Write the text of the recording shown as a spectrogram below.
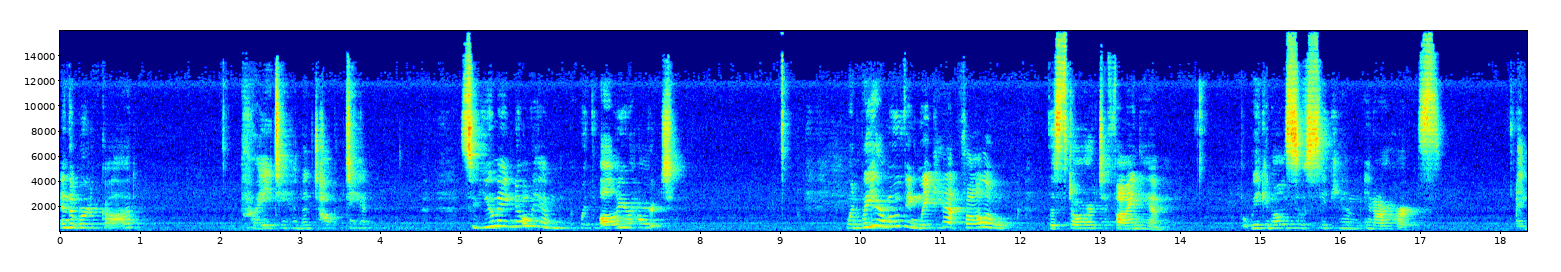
in the Word of God. Pray to him and talk to him so you may know him with all your heart. When we are moving, we can't follow the star to find him, but we can also seek him in our hearts and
